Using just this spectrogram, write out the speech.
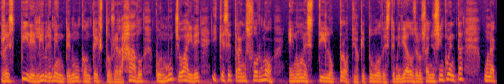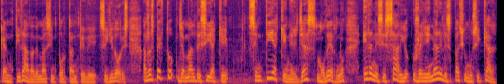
respire libremente en un contexto relajado, con mucho aire, y que se transformó en un estilo propio que tuvo desde mediados de los años 50 una cantidad además importante de seguidores. Al respecto, Jamal decía que sentía que en el jazz moderno era necesario rellenar el espacio musical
